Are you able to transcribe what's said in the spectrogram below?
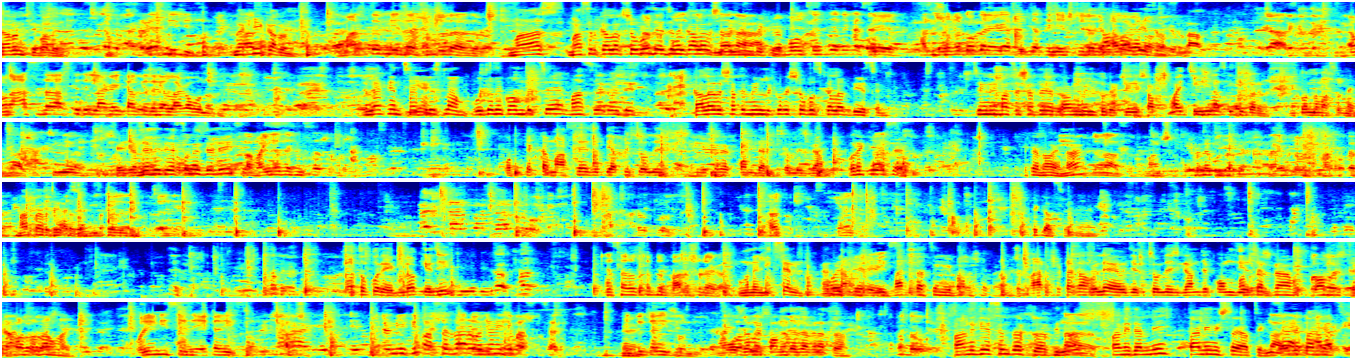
কারণ কি বলেন? না কি কারণ? মাছ তো এমনি স্যার সুন্দর দেখা যাবে। মাছ মাছের কালার সবুজ এই জন্য কালার সাথে মিল দেখে বলছেন যে ঠিক আছে সতর্ক করে গেছে যাতে নেক্সট ডে তারপর লাগানো দিয়েছেন। কেন? লাল এখন আজকে স্যার আজকে দিন লাগাই কালকে থেকে লাগাবো না লেখেন সাইফুল ইসলাম ওজনে কম দিচ্ছে ওই কালারের সাথে মিল করে সবুজ কালার দিয়েছেন। চিংড়ি মাছের সাথে রং মিল করে? আপনি সবসময় চিংড়ি মাছ বিক্রি করেন অন্য নেন সেই জন্য জেলি দিয়েছেন না জেলি? ভাইয়া দেখেন স্যার প্রত্যেকটা মাছে যদি আপনি চল্লিশ ইয়ে করে কম দেন চল্লিশ গ্রাম। ওটা কি আছে? এটা নয় না? মাথার আচ্ছা ভিতরে। আরও ঠিক আছে। হ্যাঁ। কত করে এগুলো কেজি? এটা স্যার হচ্ছে আপনার বারোশো টাকা। মানে লিখছেন? ওই যে বারোশো টাকা। হলে ওই যে চল্লিশ গ্রাম যে কম দিয়েছে হয়? ওরে নিচ্ছে যে এটা নিচ্ছে এটা নিয়েছি পাঁচশো স্যার। ওইটা নিচ্ছি পাঁচশো স্যার। এই দুইটা ওজনে কম দেওয়া যাবে না তো। পানি দিয়েছেন তো একটু আর কি। পানি দেননি? পানি নিশ্চয় আছে। না, এই যে পানি আছে।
